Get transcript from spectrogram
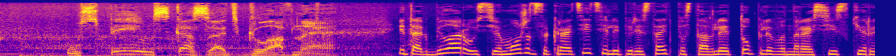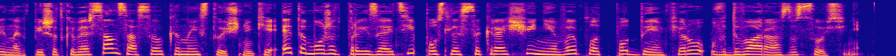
Успеем сказать главное – Итак, Белоруссия может сократить или перестать поставлять топливо на российский рынок, пишет коммерсант со ссылкой на источники. Это может произойти после сокращения выплат по демпферу в два раза с осени.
